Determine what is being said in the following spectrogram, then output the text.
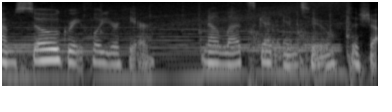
I'm so grateful you're here. Now let's get into the show.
